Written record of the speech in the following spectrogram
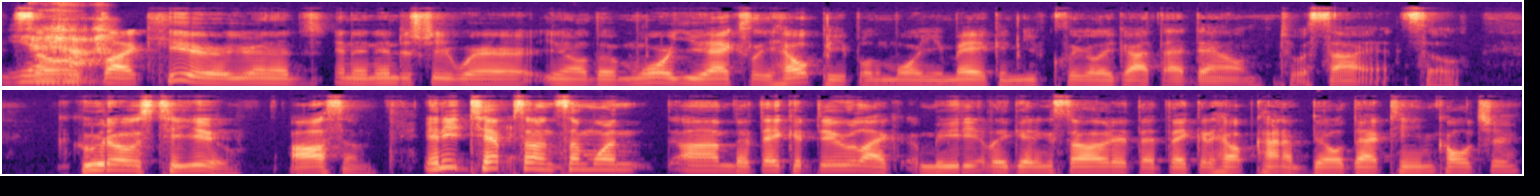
Yeah. so like here you're in, a, in an industry where you know the more you actually help people the more you make and you've clearly got that down to a science. So kudos to you. Awesome. Any tips on someone um, that they could do like immediately getting started that they could help kind of build that team culture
